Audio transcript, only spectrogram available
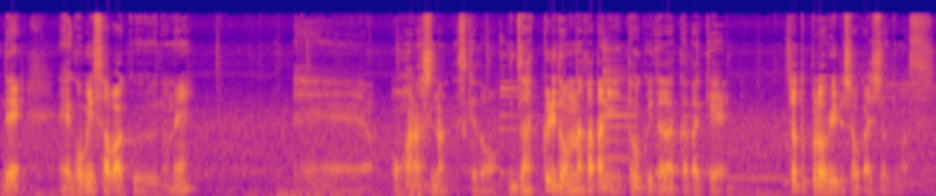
で、えー、ゴビ砂漠のね、えー、お話なんですけどざっくりどんな方にトークいただくかだけちょっとプロフィール紹介しておきます。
